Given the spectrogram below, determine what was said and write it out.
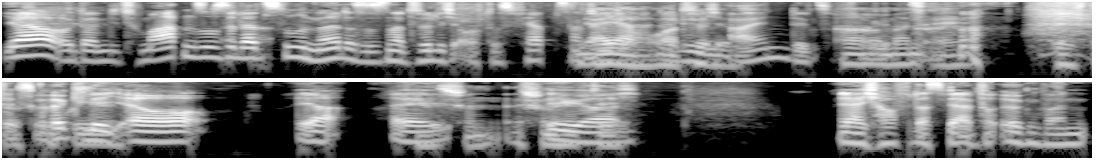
Ja, und dann die Tomatensauce ja. dazu, ne? Das ist natürlich auch, das färbt natürlich ja, ja, auch ordentlich natürlich. ein. Demzufolge. Oh Mann, ey. Echt das Wirklich, oh, ja, ey. ist schon, ist schon egal. heftig. Ja, ich hoffe, dass wir einfach irgendwann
